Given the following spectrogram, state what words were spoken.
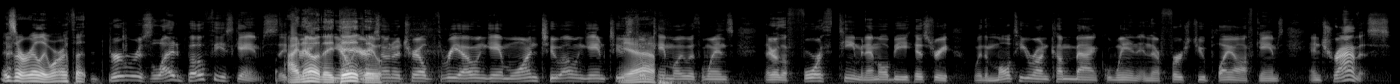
is it really worth it? Brewers led both these games. They I know, they you did. They- Arizona trailed 3-0 in game one, 2-0 in game two. Yeah. Still came away with wins. They're the fourth team in MLB history with a multi-run comeback win in their first two playoff games. And Travis,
